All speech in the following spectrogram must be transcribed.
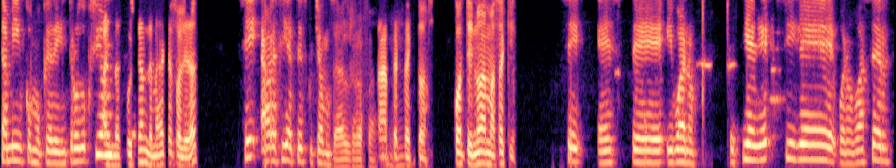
también como que de introducción. ¿Me escuchan de manera casualidad? Sí, ahora sí ya te escuchamos. Rafa. Ah, perfecto. Continúa más aquí. Sí, este, y bueno, sigue, sigue, bueno, va a ser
